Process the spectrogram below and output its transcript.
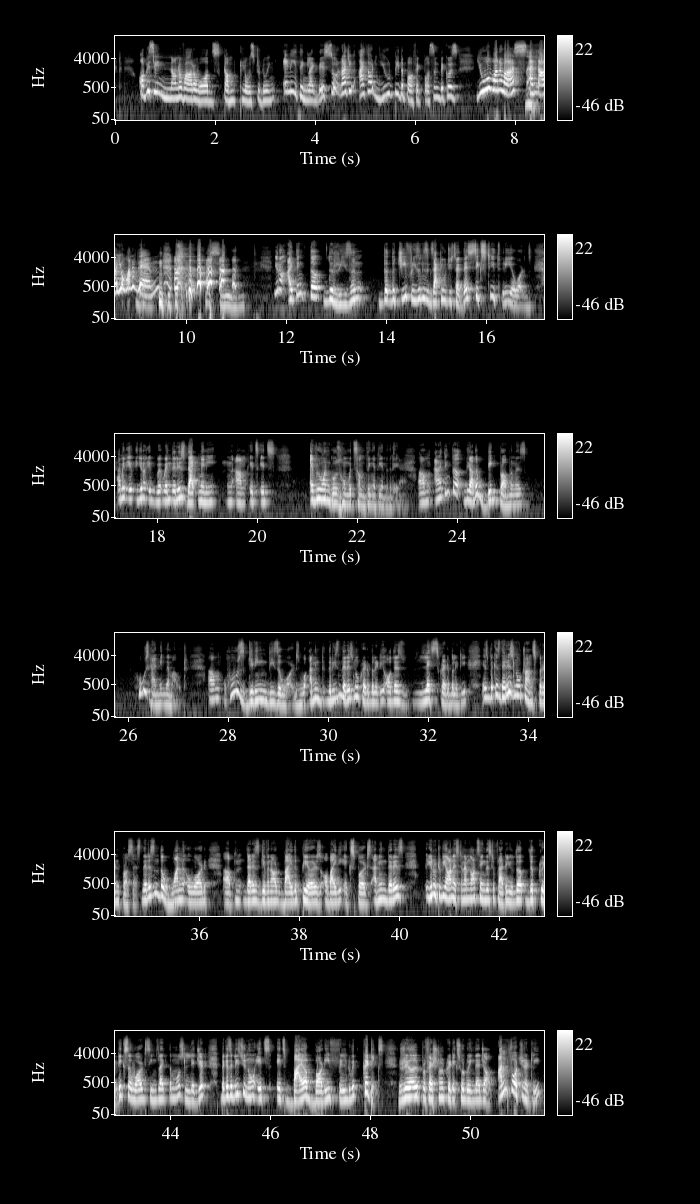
Obviously, none of our awards come close to doing anything like this. So, Rajeev, I thought you'd be the perfect person because you were one of us and now you're one of them. Us and them. You know, I think the the reason the, the chief reason is exactly what you said. There's 63 awards. I mean, if, you know, if, when there is that many, um, it's it's everyone goes home with something at the end of the day. Um, and I think the the other big problem is who's handing them out? Um, who's giving these awards? I mean the reason there is no credibility or there's less credibility is because there is no transparent process. There isn't the one award um, that is given out by the peers or by the experts. I mean there is you know to be honest and i'm not saying this to flatter you the the critics award seems like the most legit because at least you know it's it's by a body filled with critics real professional critics who are doing their job. Unfortunately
